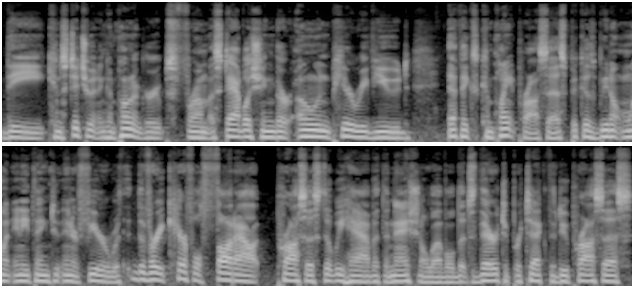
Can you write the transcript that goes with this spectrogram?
the constituent and component groups from establishing their own peer reviewed ethics complaint process because we don't want anything to interfere with the very careful, thought out process that we have at the national level that's there to protect the due process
